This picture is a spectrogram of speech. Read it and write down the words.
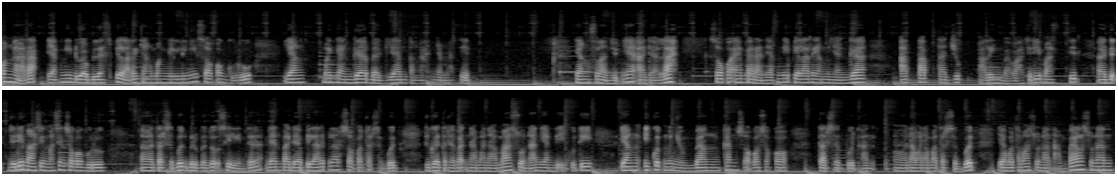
pengarak yakni 12 pilar yang mengelilingi soko guru yang menyangga bagian tengahnya masjid. Yang selanjutnya adalah soko emperan yakni pilar yang menyangga atap tajuk paling bawah. Jadi masjid uh, jadi masing-masing soko guru uh, tersebut berbentuk silinder dan pada pilar-pilar soko tersebut juga terdapat nama-nama sunan yang diikuti yang ikut menyumbangkan soko-soko tersebut eh, nama-nama tersebut yang pertama Sunan Ampel, Sunan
